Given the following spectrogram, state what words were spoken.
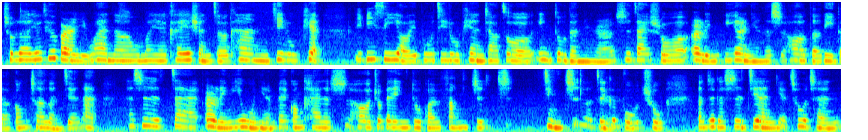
除了 YouTuber 以外呢，我们也可以选择看纪录片。BBC 有一部纪录片叫做《印度的女儿》，是在说二零一二年的时候德里的公车轮奸案。它是在二零一五年被公开的时候就被印度官方制止禁止了这个播出，嗯，而这个事件也促成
